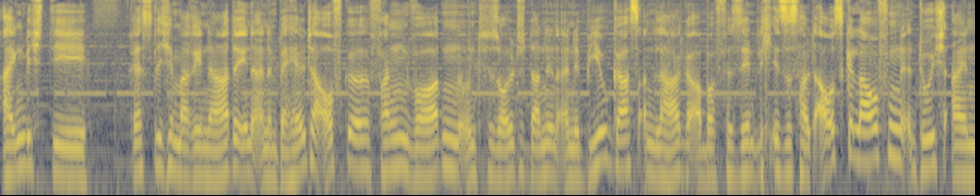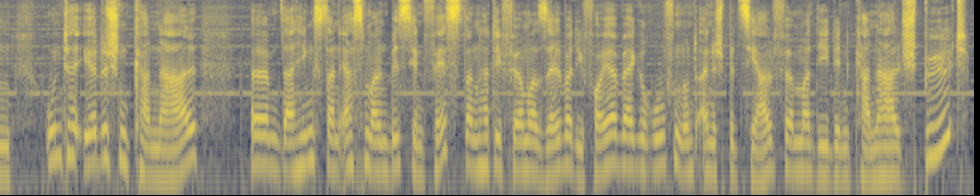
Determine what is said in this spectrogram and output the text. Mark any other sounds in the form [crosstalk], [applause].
eigentlich die restliche Marinade in einem Behälter aufgefangen worden und sollte dann in eine Biogasanlage, aber versehentlich ist es halt ausgelaufen durch einen unterirdischen Kanal. Ähm, da hing es dann erstmal ein bisschen fest, dann hat die Firma selber die Feuerwehr gerufen und eine Spezialfirma, die den Kanal spült.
